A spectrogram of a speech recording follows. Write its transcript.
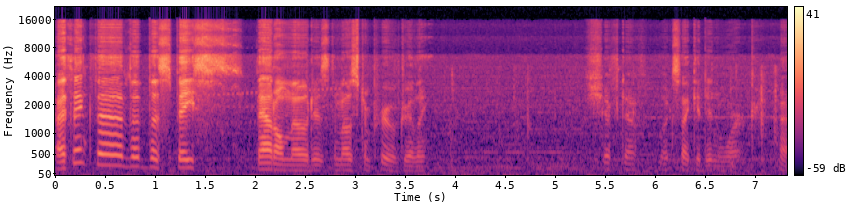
I think the, the, the space battle mode is the most improved, really. Shift F. Looks like it didn't work. Huh.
